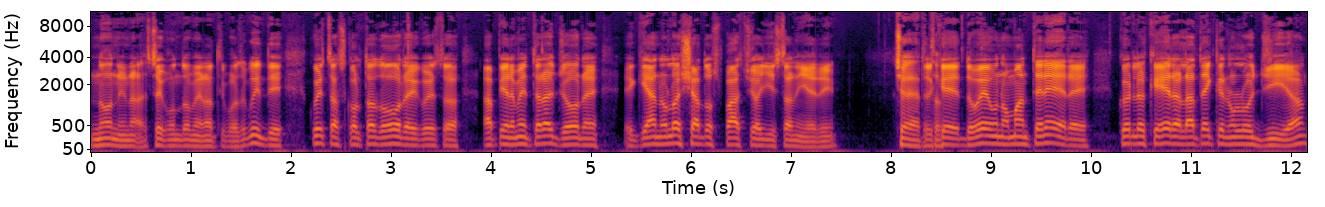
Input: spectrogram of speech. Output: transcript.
Non in, secondo me in altri posti. Quindi questo ascoltatore questo, ha pienamente ragione e che hanno lasciato spazio agli stranieri Certo. perché dovevano mantenere quello che era la tecnologia,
